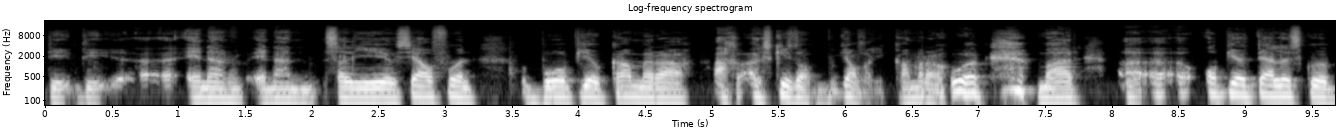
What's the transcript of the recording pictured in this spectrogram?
die die uh, en dan en dan sal jy jou selfoon bo op jou kamera ag ekskuus tog ja wel die kamera ook maar uh, uh, op jou teleskoop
